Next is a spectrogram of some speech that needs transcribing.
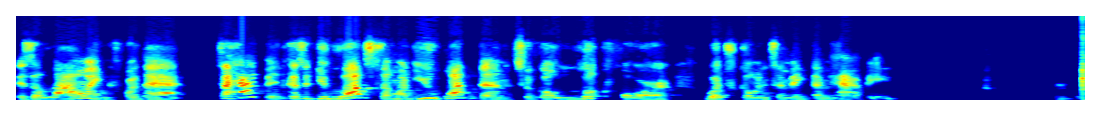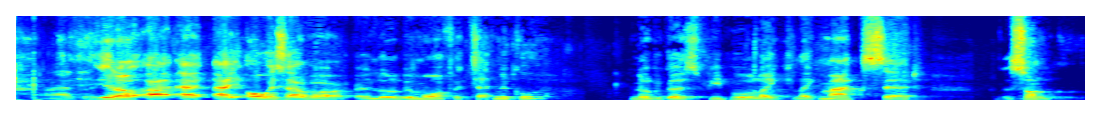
is allowing for that to happen. Because if you love someone you want them to go look for what's going to make them happy. You know i i, I always have a, a little bit more of a technical you know, because people like like Max said, some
